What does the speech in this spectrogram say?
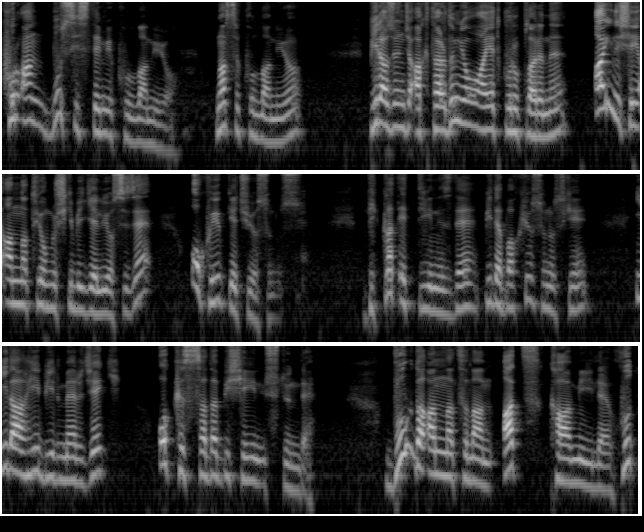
Kur'an bu sistemi kullanıyor. Nasıl kullanıyor? Biraz önce aktardım ya o ayet gruplarını aynı şeyi anlatıyormuş gibi geliyor size okuyup geçiyorsunuz. Dikkat ettiğinizde bir de bakıyorsunuz ki ilahi bir mercek o kıssada bir şeyin üstünde. Burada anlatılan at kavmiyle Hud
